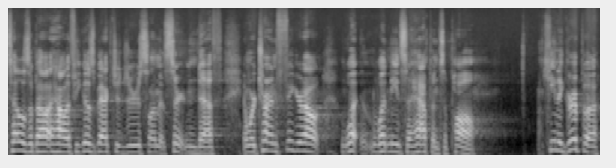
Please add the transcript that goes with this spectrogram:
tells about how if he goes back to Jerusalem, it's certain death. And we're trying to figure out what, what needs to happen to Paul. King Agrippa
